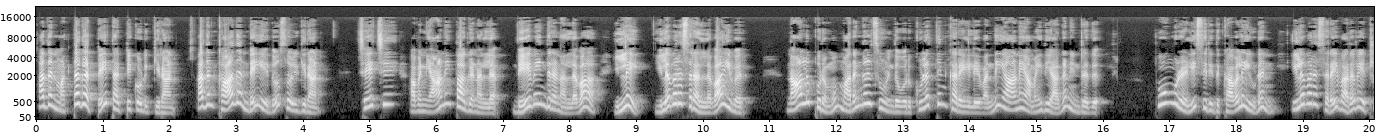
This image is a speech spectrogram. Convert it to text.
அதன் மத்தகத்தை தட்டி கொடுக்கிறான். அதன் காதண்டை ஏதோ சொல்கிறான். சேச்சே அவன் யானைப்பாகன் அல்ல தேவேந்திரன் அல்லவா? இல்லை இளவரசர் அல்லவா இவர்? நாலு புறமும் மரங்கள் சூழ்ந்த ஒரு குளத்தின் கரையிலே வந்து யானை அமைதியாக நின்றது. பூங்குழலி சிறிது கவலையுடன் இளவரசரை வரவேற்று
